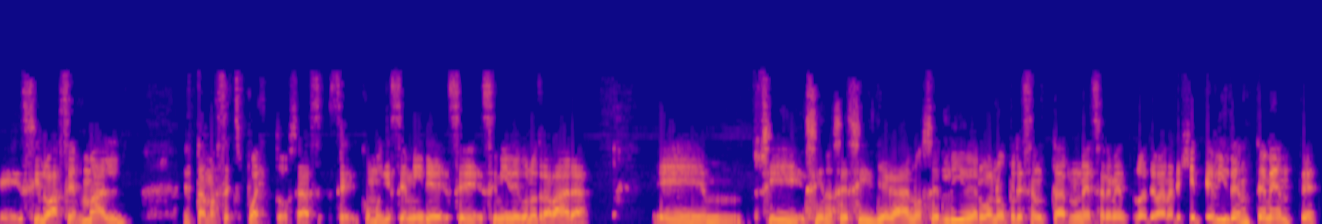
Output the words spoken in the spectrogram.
eh, si lo haces mal, está más expuesto, o sea, como que se mire, se, se mide con otra vara. Eh, si, si, no sé, si llega a no ser líder o a no presentar, necesariamente no te van a elegir. Evidentemente,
